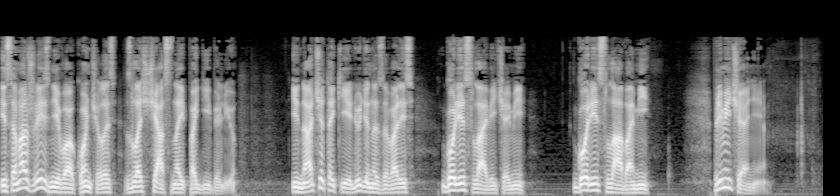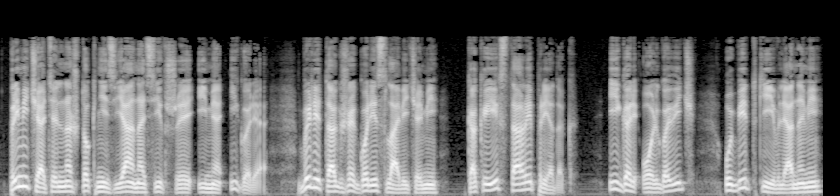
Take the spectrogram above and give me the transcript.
и сама жизнь его окончилась злосчастной погибелью. Иначе такие люди назывались Гориславичами, Гориславами. Примечание. Примечательно, что князья, носившие имя Игоря, были также Гориславичами, как и их старый предок. Игорь Ольгович убит киевлянами,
